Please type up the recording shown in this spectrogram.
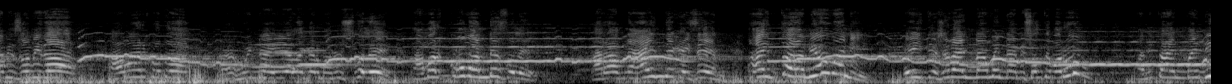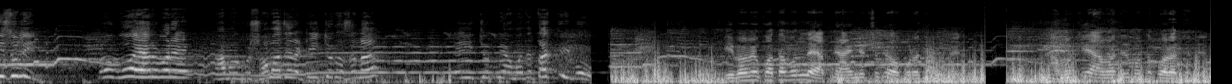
আমি জমিদার। আমার কথা হইনা এই এলাকার মানুষ চলে, আমার কমান্ডে চলে। আর আপনি আইন দেখাইছেন। আইন তো আমিও মানি। এই দেশের আইন না মানি আমি চলতে পারু আমি তো আইন মানি চলি। তো ও এর পরে আমাকে সমাজের একটা ইজ্জত আছে না? এই ইজ্জত নিয়ে আমাদের থাকতেইব এভাবে কথা বললে আপনি আইনের চোখে অপরাধী হবেন। আমাকে আমাদের মতো পড়াতে দেন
